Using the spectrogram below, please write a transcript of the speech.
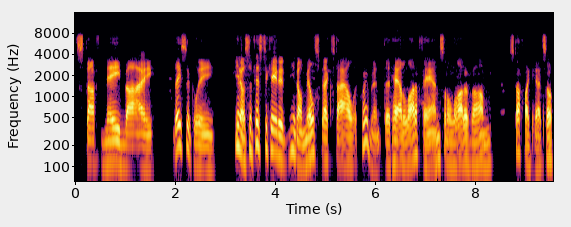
stuff made by basically, you know, sophisticated, you know, mil spec style equipment that had a lot of fans and a lot of, um, stuff like that. So,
